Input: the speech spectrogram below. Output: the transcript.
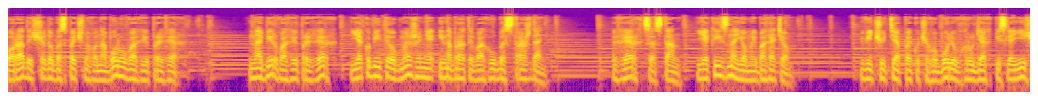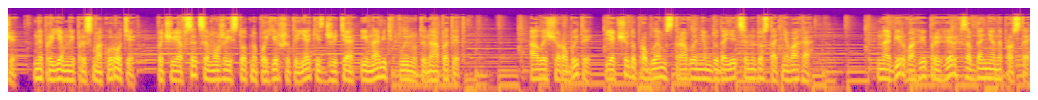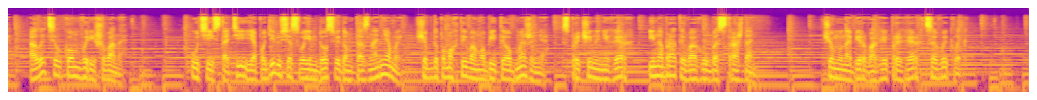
Поради щодо безпечного набору ваги при герх. Набір ваги при герх, як обійти обмеження і набрати вагу без страждань. Герх це стан, який знайомий багатьом. Відчуття пекучого болю в грудях після їжі, неприємний присмак у роті, печія все це може істотно погіршити якість життя і навіть вплинути на апетит. Але що робити, якщо до проблем з травленням додається недостатня вага? Набір ваги при герх завдання непросте, але цілком вирішуване. У цій статті я поділюся своїм досвідом та знаннями, щоб допомогти вам обійти обмеження, спричинені герх, і набрати вагу без страждань. Чому набір ваги при герх це виклик?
